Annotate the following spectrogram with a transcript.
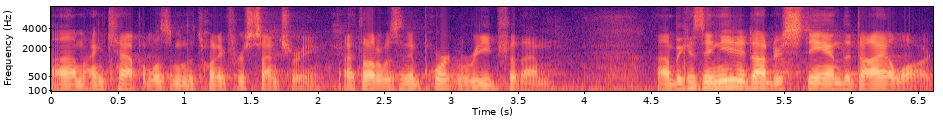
um, on capitalism in the 21st century. I thought it was an important read for them um, because they needed to understand the dialogue.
